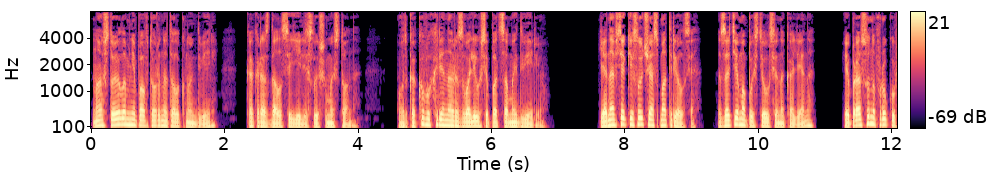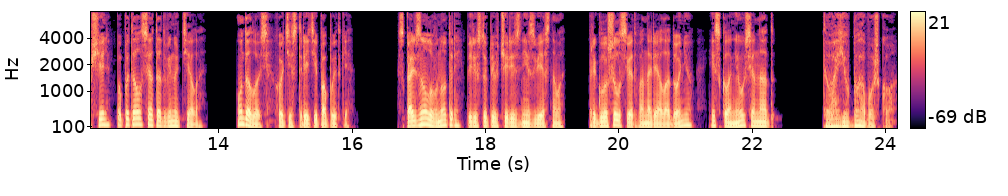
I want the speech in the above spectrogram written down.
но стоило мне повторно толкнуть дверь, как раздался еле слышимый стон. Вот какого хрена развалился под самой дверью? Я на всякий случай осмотрелся, затем опустился на колено и, просунув руку в щель, попытался отодвинуть тело. Удалось, хоть и с третьей попытки. Скользнул внутрь, переступив через неизвестного, приглушил свет фонаря ладонью и склонился над... Твою бабушку.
